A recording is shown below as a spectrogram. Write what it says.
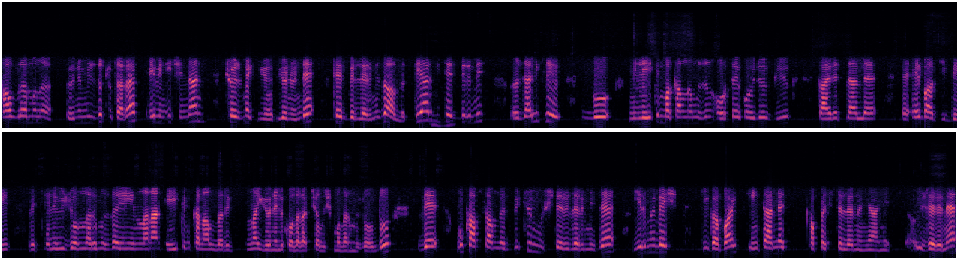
kavramını önümüzde tutarak evin içinden çözmek yönünde tedbirlerimizi aldık. Diğer bir tedbirimiz özellikle bu Milli Eğitim Bakanlığımızın ortaya koyduğu büyük gayretlerle e, EBA gibi ve televizyonlarımızda yayınlanan eğitim kanallarına yönelik olarak çalışmalarımız oldu. Ve bu kapsamda bütün müşterilerimize 25 GB internet kapasitelerinin yani üzerine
